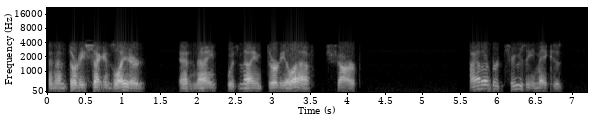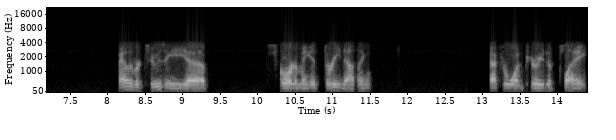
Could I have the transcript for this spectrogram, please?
And then 30 seconds later, at nine with 9:30 left, sharp, Tyler Bertuzzi makes it. Tyler Bertuzzi uh, scored to make it three nothing after one period of play.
